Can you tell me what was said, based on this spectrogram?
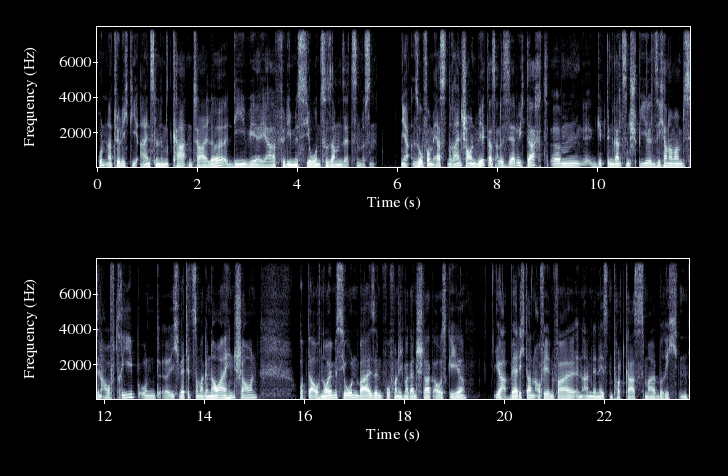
und natürlich die einzelnen Kartenteile, die wir ja für die Mission zusammensetzen müssen. Ja, so vom ersten Reinschauen wirkt das alles sehr durchdacht, ähm, gibt dem ganzen Spiel sicher noch mal ein bisschen Auftrieb und äh, ich werde jetzt noch mal genauer hinschauen, ob da auch neue Missionen bei sind, wovon ich mal ganz stark ausgehe ja, werde ich dann auf jeden Fall in einem der nächsten Podcasts mal berichten.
